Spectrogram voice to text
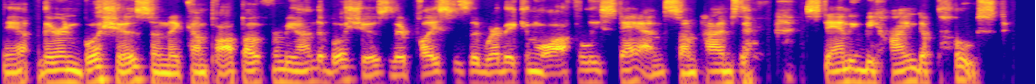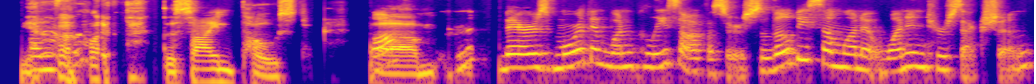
Yeah, they're in bushes and they come pop out from behind the bushes. They're places that where they can lawfully stand. Sometimes they're standing behind a post, you know, like the sign post. Often, Um, there's more than one police officer. So there'll be someone at one intersection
